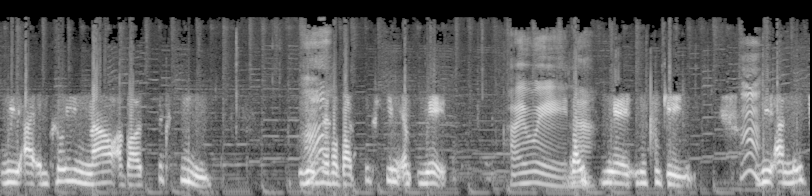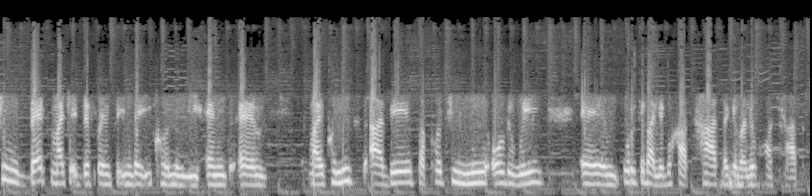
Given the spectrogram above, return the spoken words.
we are employing now about 16 we have about 16 employees hai right here in Phokeng. Mm. We are making that much a difference in the economy, and um, my colleagues are there supporting me all the way. Um, ke ba leboga thata, ke ba leboga thata.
